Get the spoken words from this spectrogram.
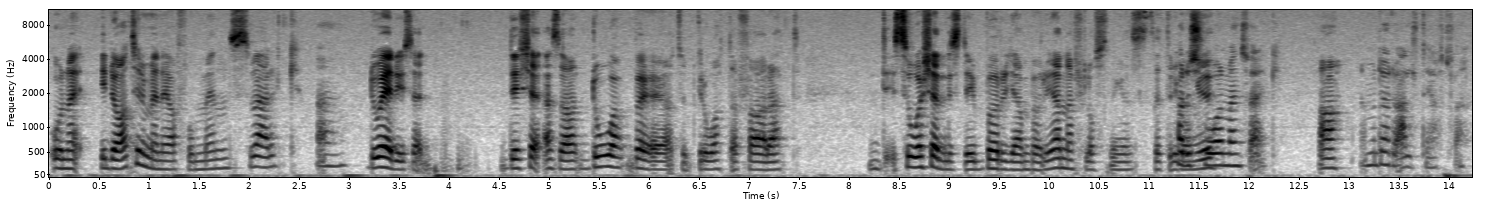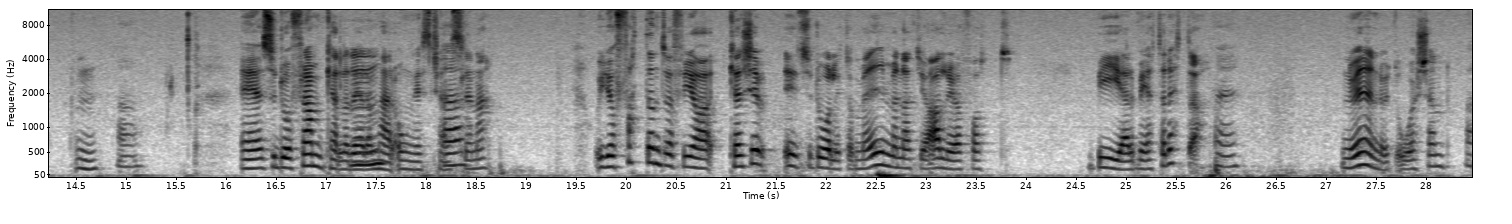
Och när, idag till och med när jag får mensvärk. Ja. Då är det ju så här, det, alltså, Då börjar jag typ gråta för att det, så kändes det i början, början när förlossningen sätter Har igång. du ju. svår mensvärk? Ja. Ja, men det har du alltid haft va? Mm. Ja. Eh, så då framkallade jag Mm. de här ångestkänslorna. Och jag fattar inte varför jag, kanske är det så dåligt av mig, men att jag aldrig har fått bearbeta detta. Nej. Nu är det ändå ett år sedan Ja.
